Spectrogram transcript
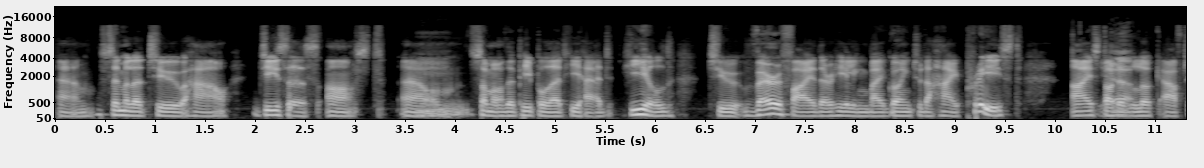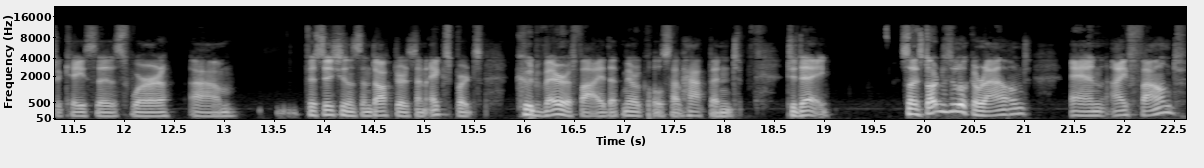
Um, similar to how Jesus asked um, mm. some of the people that he had healed to verify their healing by going to the high priest. I started yeah. to look after cases where um, physicians and doctors and experts could verify that miracles have happened today. So I started to look around and I found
